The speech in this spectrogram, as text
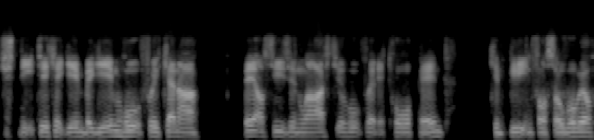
just need to take it game by game. Hopefully, kind of better season last year. Hopefully, at the top end, competing for silverware.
